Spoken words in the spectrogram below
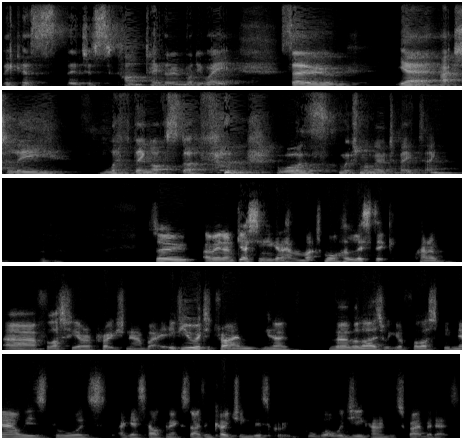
because they just can't take their own body weight. So, yeah, actually lifting off stuff was much more motivating. So, I mean, I'm guessing you're going to have a much more holistic kind of uh, philosophy or approach now. But if you were to try and, you know, verbalize what your philosophy now is towards, I guess, health and exercise and coaching this group, what would you kind of describe it as?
